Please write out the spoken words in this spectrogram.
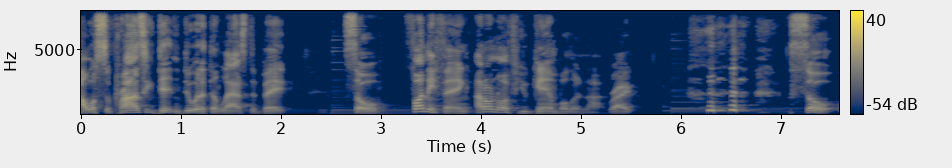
I was surprised he didn't do it at the last debate. So, funny thing, I don't know if you gamble or not, right? so,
